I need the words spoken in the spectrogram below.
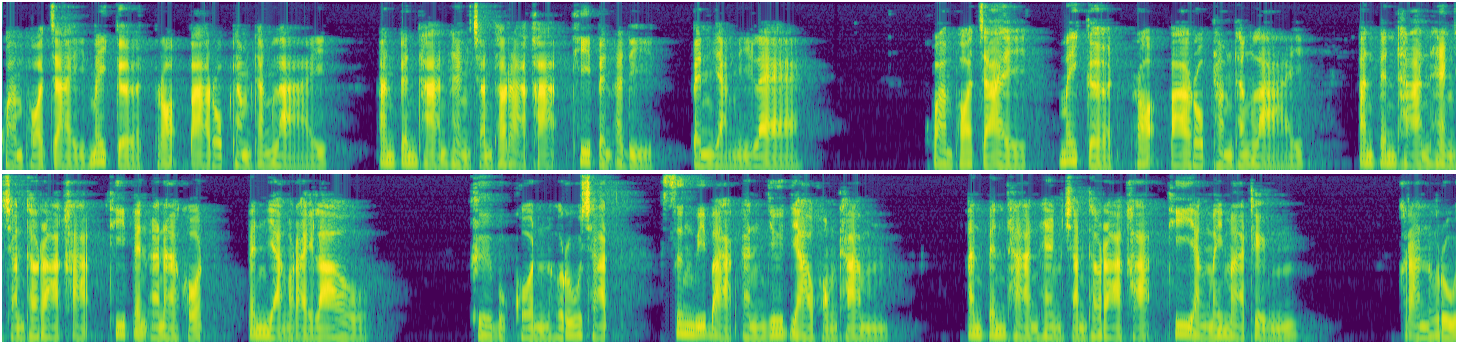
ความพอใจไม่เกิดเพราะปารบธรรมทั้งหลาย อันเป็นฐานแห่งฉันทราคะที่เป็นอดีตเป็นอย่างนี้แล ความพอใจไม่เกิดเพราะปารบธรรมทั้งหลาย อันเป็นฐานแห่งฉันทราคะที่เป็นอนาคตเป็นอย่างไรเล่า คือบุคคลรู้ชัด ซึ่งวิบากอันยืดยาวของธรรม อันเป็นฐานแห่งฉันทราคะที่ยังไม่มาถึง ครั้นรู้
